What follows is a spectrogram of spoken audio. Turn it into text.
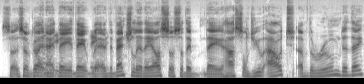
So so go ahead. They, they, they, they eventually they also so they they hustled you out of the room, did they?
